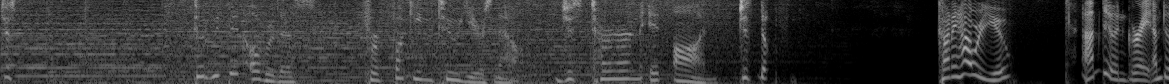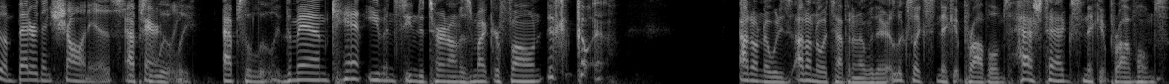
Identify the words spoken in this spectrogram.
Just, dude, we've been over this for fucking two years now. Just turn it on. Just no. Connie, how are you? I'm doing great. I'm doing better than Sean is. Absolutely. apparently. Absolutely. The man can't even seem to turn on his microphone. I don't know what he's I don't know what's happening over there. It looks like snicket problems. Hashtag snicket problems.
